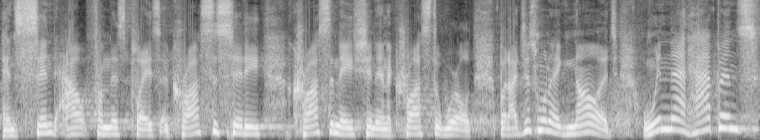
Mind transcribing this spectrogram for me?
and send out from this place across the city, across the nation, and across the world. But I just want to acknowledge when that happens,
